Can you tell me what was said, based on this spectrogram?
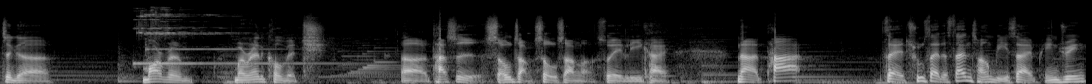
这个 Marvin Marinkovic。呃，他是手掌受伤了，所以离开。那他在初赛的三场比赛，平均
